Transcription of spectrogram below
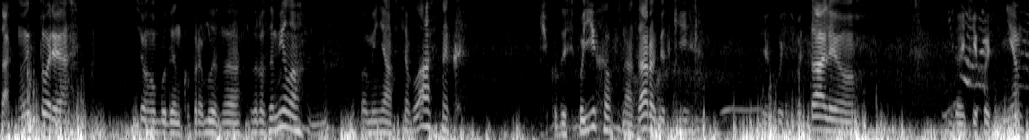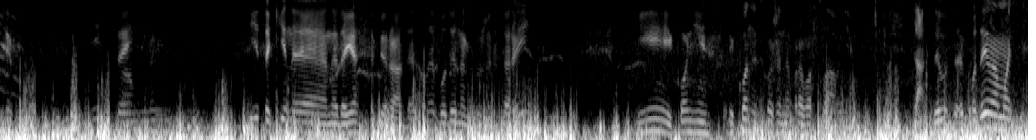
Так, ну історія цього будинку приблизно зрозуміла. Помінявся власник, чи кудись поїхав на заробітки, в якусь в Італію, до якихось німців. І цей. І таки не, не дає собі ради. Але будинок дуже старий. І іконі, ікони схожі на православні. Так, подивимось,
